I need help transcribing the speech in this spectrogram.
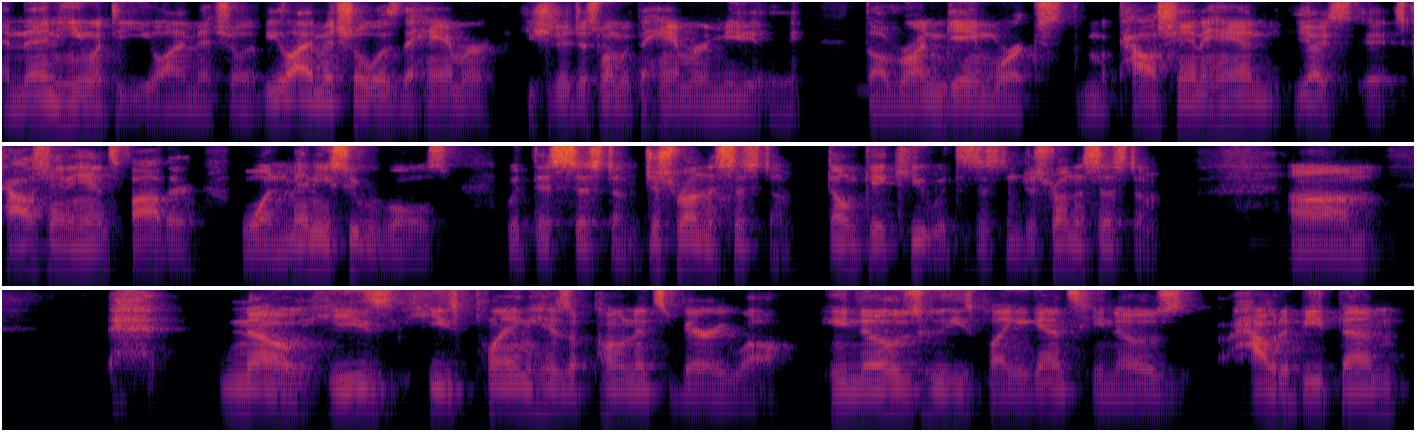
And then he went to Eli Mitchell. If Eli Mitchell was the hammer, he should have just went with the hammer immediately. The run game works. Kyle Shanahan, yes, it's Kyle Shanahan's father won many Super Bowls with this system. Just run the system. Don't get cute with the system. Just run the system. Um, no, he's he's playing his opponents very well. He knows who he's playing against. He knows how to beat them,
